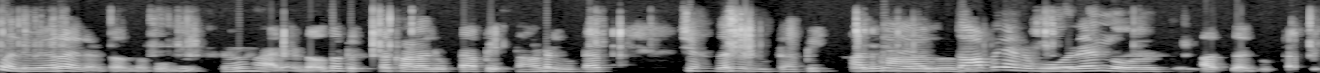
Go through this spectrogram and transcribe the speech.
അല്ല വേറെ ആരാട്ടോ എന്ന് തോന്നുന്നു ആരാണ്ടോ? തൊട്ട് ഇട്ട കാണാൻ ലുട്ടാപ്പി. താണ്ട ലുട്ടാപ്പി. ശ്ശെ, അതല്ല ലുട്ടാപ്പി. അതിന്റെ ആ, അത് തോന്നുന്നു അതാ ലുട്ടാപ്പി.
